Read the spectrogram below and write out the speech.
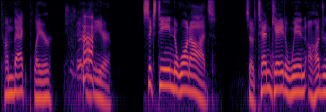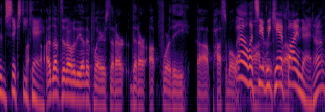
comeback player of the year. Sixteen to one odds. So 10k to win 160k. I'd love to know who the other players that are that are up for the uh, possible. Well, let's see if we can't well. find that, huh?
